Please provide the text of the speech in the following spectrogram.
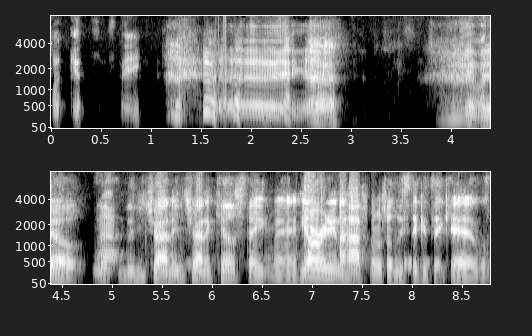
Fucking state. Uh, yeah. Yeah, but- Yo, uh, you trying to you trying to kill State, man. He already in the hospital, so at least they can take care of him.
